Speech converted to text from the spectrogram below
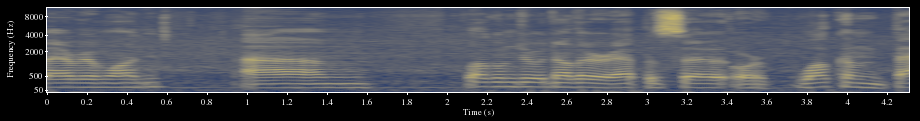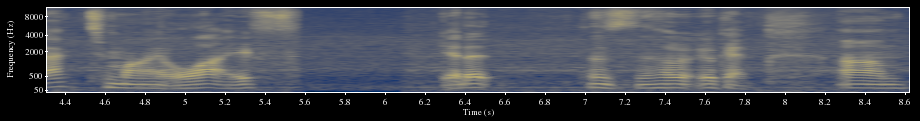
Everyone? Um, welcome to another episode, or welcome back to my life. Get it? Okay. Um,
